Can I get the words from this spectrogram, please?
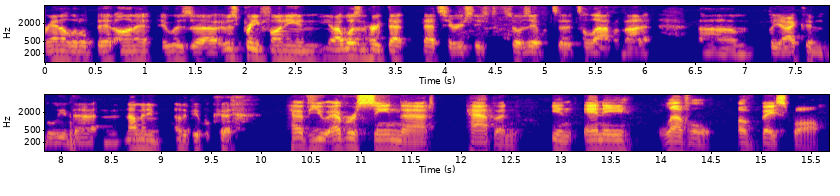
ran a little bit on it. It was uh, it was pretty funny, and you know I wasn't hurt that that seriously, so I was able to to laugh about it. Um, but yeah, I couldn't believe that, and not many other people could. Have you ever seen that happen in any level of baseball?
